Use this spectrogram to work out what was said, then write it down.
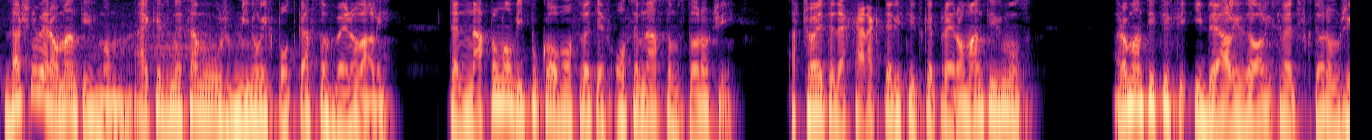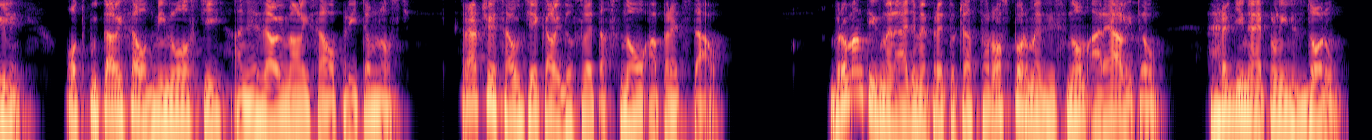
Začneme romantizmom, aj keď sme sa mu už v minulých podcastoch venovali. Ten naplno vypukol vo svete v 18. storočí. A čo je teda charakteristické pre romantizmus? Romantici si idealizovali svet, v ktorom žili. Odputali sa od minulosti a nezaujímali sa o prítomnosť. Radšej sa utiekali do sveta snov a predstav. V romantizme nájdeme preto často rozpor medzi snom a realitou. Hrdina je plný vzdoru,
